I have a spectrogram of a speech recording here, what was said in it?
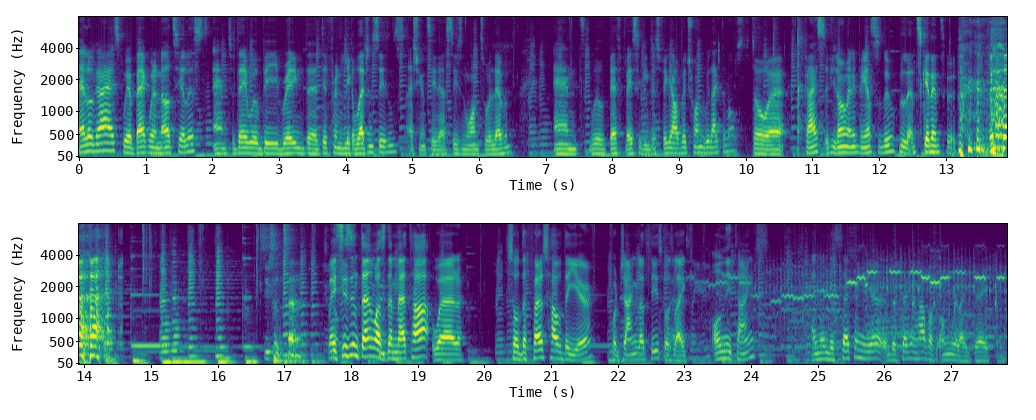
Hello guys, we're back with another tier list and today we'll be rating the different League of Legends seasons. As you can see there's season 1 to 11 and we'll basically just figure out which one we like the most. So uh, guys, if you don't have anything else to do, let's get into it. Season 10. Wait, season 10 was the meta where, so the first half of the year, for jungle at least, was like only tanks. And then the second year, the second half was only like Drake and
